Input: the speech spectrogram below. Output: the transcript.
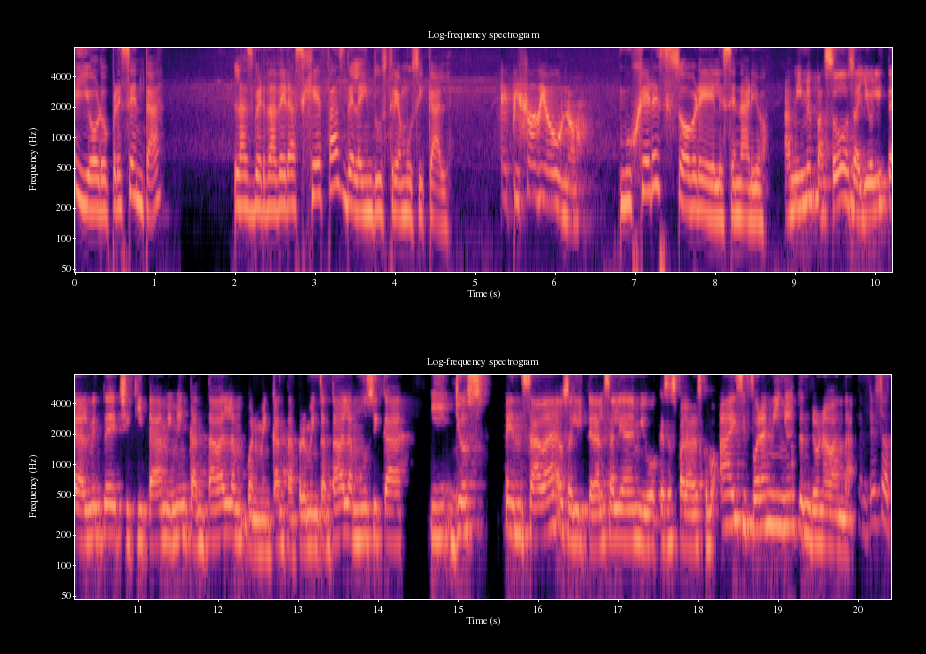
y Oro presenta Las verdaderas jefas de la industria musical. Episodio 1. Mujeres sobre el escenario. A mí me pasó, o sea, yo literalmente de chiquita, a mí me encantaba la, bueno, me encanta, pero me encantaba la música y yo pensaba, o sea, literal salía de mi boca esas palabras como, ay, si fuera niño tendría una banda. Empieza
